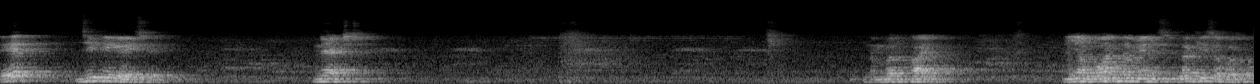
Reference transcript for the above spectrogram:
એ જીતી ગઈ છે. નેક્સ્ટ નંબર 5 અહીંયા વોન તમે લખી શકો છો.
